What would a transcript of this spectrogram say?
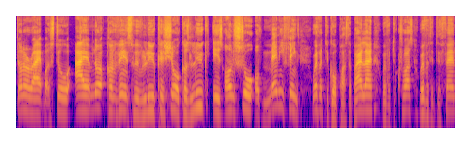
Done alright, but still, I am not convinced with Lucas Shaw because Luke is unsure of many things, whether to go past the byline, whether to cross, whether to defend,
